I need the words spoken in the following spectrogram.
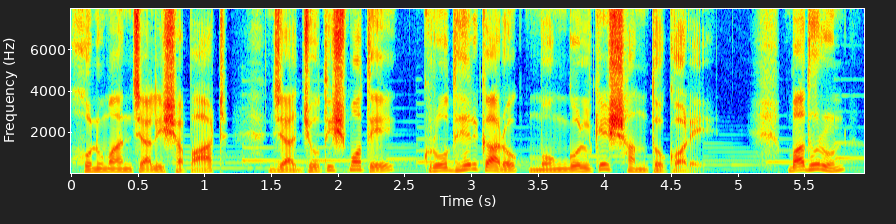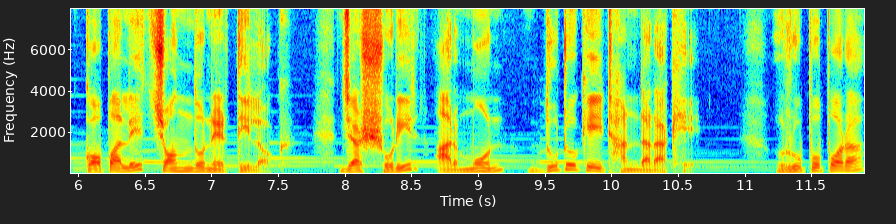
হনুমান চালিসা পাঠ, যা জ্যোতিষমতে ক্রোধের কারক মঙ্গলকে শান্ত করে। বা ধরুন কপালে চন্দনের তিলক যা শরীর আর মন দুটোকেই ঠান্ডা রাখে। রূপো পরা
